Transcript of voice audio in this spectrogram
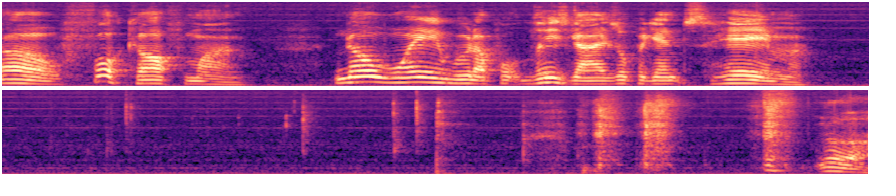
Oh, fuck off, man. No way would I put these guys up against him. Ugh.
